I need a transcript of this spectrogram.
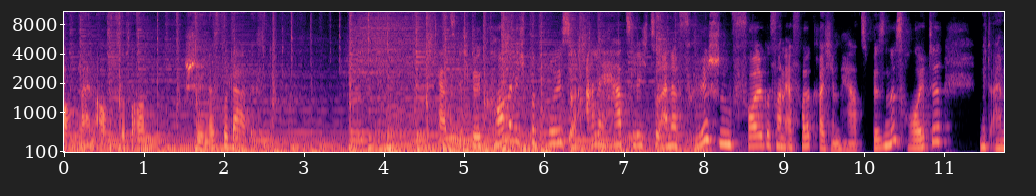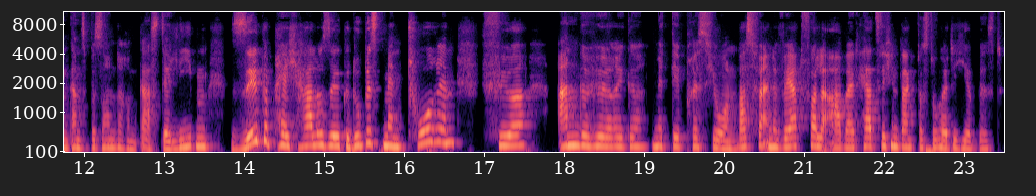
online aufzubauen. Schön, dass du da bist. Herzlich willkommen. Ich begrüße alle herzlich zu einer frischen Folge von Erfolgreich im Herzbusiness. Heute mit einem ganz besonderen Gast, der lieben Silke Pech. Hallo Silke, du bist Mentorin für Angehörige mit Depression. Was für eine wertvolle Arbeit. Herzlichen Dank, dass du heute hier bist.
